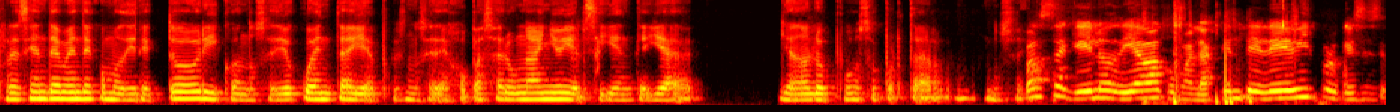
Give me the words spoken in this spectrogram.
recientemente como director y cuando se dio cuenta ya pues no se dejó pasar un año y el siguiente ya, ya no lo pudo soportar, no sé. Pasa que él odiaba como a la gente débil porque se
